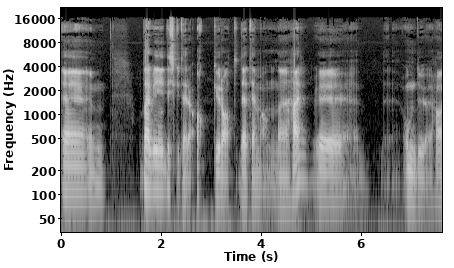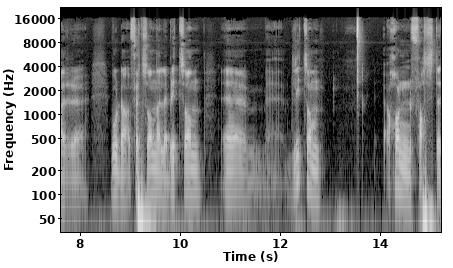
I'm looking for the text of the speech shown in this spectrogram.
Eh, der vi diskuterer akkurat det temaene her. Eh, om du har eh, hvordan, født sånn eller blitt sånn. Eh, litt sånn håndfaste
